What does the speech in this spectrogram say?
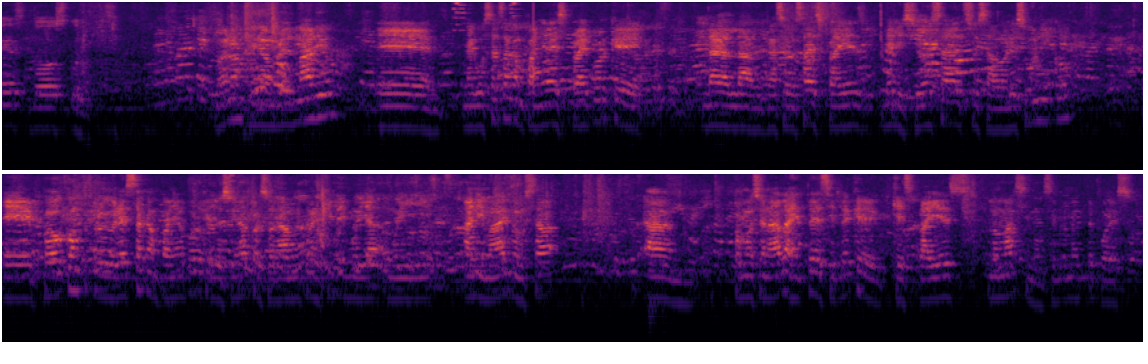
3, 2, 1. Bueno, mi nombre es Mario. Eh, me gusta esta campaña de Sprite porque la, la gaseosa de Sprite es deliciosa, su sabor es único. Eh, puedo contribuir a esta campaña porque yo soy una persona muy tranquila y muy, muy animada y me gusta um, promocionar a la gente, decirle que, que Sprite es lo máximo, simplemente por eso.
